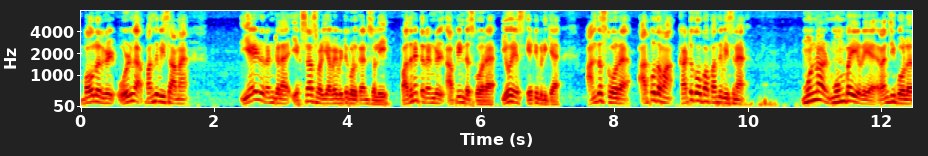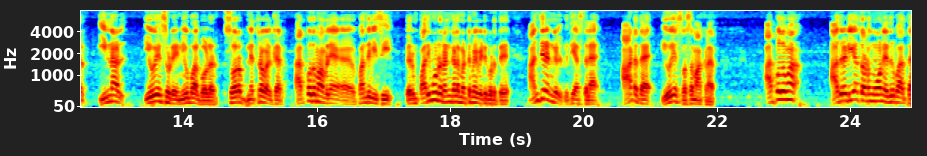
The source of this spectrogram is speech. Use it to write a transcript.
பவுலர்கள் ஒழுங்காக பந்து வீசாமல் ஏழு ரன்களை எக்ஸ்ட்ராஸ் வழியாகவே விட்டு கொடுக்கன்னு சொல்லி பதினெட்டு ரன்கள் அப்படின்ற ஸ்கோரை யூஎஸ் எட்டி பிடிக்க அந்த ஸ்கோரை அற்புதமாக கட்டுக்கோப்பாக பந்து வீசின முன்னாள் மும்பையுடைய ரஞ்சி பவுலர் இந்நாள் யுஎஸுடைய new ball bowler Saurabh Netravalkar அற்புதமாக விளையா பந்து வீசி வெறும் பதிமூணு ரன்களை மட்டுமே விட்டு கொடுத்து அஞ்சு ரன்கள் வித்தியாசத்தில் ஆட்டத்தை யூஎஸ் வசமாக்கினார். அற்புதமாக அதிரடியாக தொடங்குவோன்னு எதிர்பார்த்த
